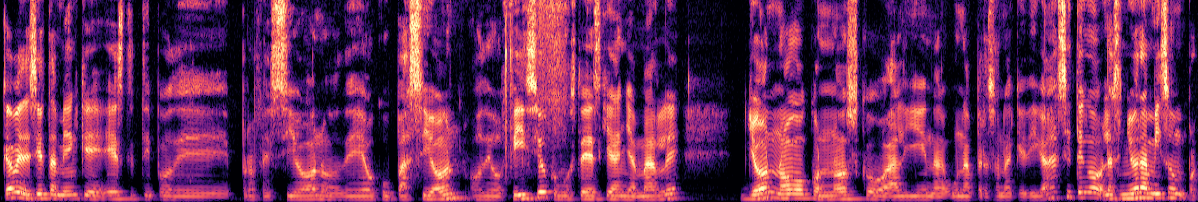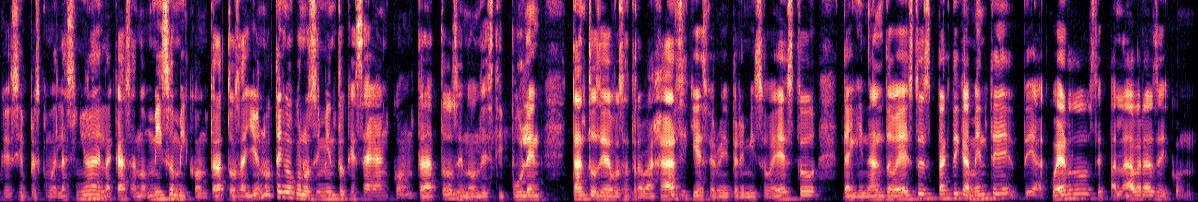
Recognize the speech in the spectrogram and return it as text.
Cabe decir también que este tipo de profesión o de ocupación o de oficio, como ustedes quieran llamarle, yo no conozco a alguien, alguna persona que diga, ah, sí tengo, la señora me hizo, porque siempre es como la señora de la casa, no, me hizo mi contrato. O sea, yo no tengo conocimiento que se hagan contratos en donde estipulen tantos días vas a trabajar, si quieres permiso esto, de aguinaldo esto, es prácticamente de acuerdos, de palabras, de con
